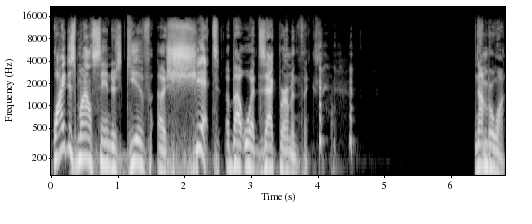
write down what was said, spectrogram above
why does Miles Sanders give a shit about what Zach Berman thinks? Number one,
